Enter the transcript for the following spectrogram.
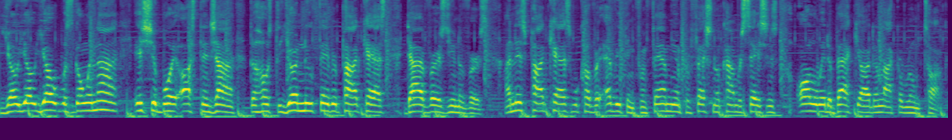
Yo, yo, yo, what's going on? It's your boy Austin John, the host of your new favorite podcast, Diverse Universe. On this podcast, we'll cover everything from family and professional conversations all the way to backyard and locker room talk.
